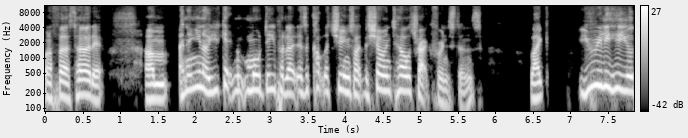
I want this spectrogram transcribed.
when I first heard it. Um, and then you know you get more deeper. Like there's a couple of tunes, like the show and tell track, for instance. Like you really hear your,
